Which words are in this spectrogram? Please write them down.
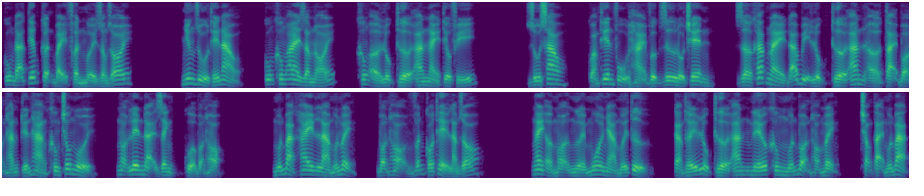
cũng đã tiếp cận bảy phần mười dòng dõi. Nhưng dù thế nào, cũng không ai dám nói, không ở lục thừa an này tiêu phí. Dù sao, quảng thiên phủ hải vực dư đồ trên, giờ khác này đã bị lục thừa an ở tại bọn hắn tuyến hàng không chỗ ngồi, ngọn lên đại danh của bọn họ. Muốn bạc hay là muốn mệnh, bọn họ vẫn có thể làm rõ. Ngay ở mọi người mua nhà mới tử, cảm thấy lục thừa an nếu không muốn bọn họ mệnh, trọng tại muốn bạc,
